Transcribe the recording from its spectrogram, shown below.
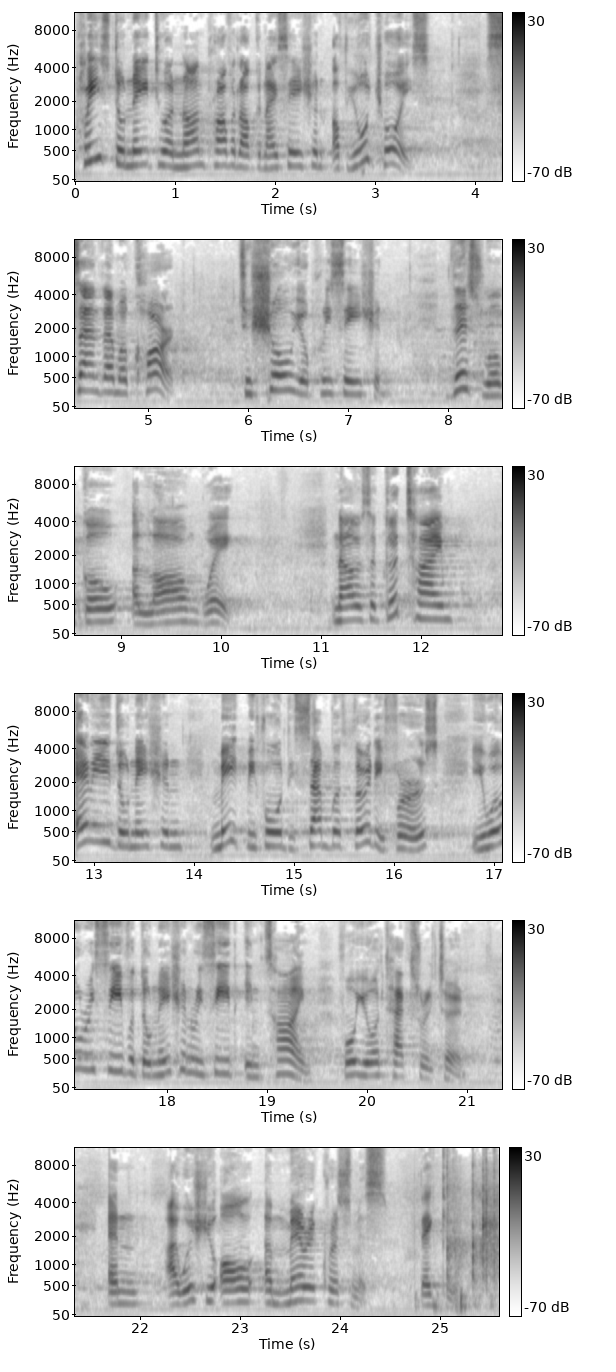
Please donate to a non-profit organization of your choice. Send them a card to show your appreciation. This will go a long way. Now is a good time. Any donation made before December 31st, you will receive a donation receipt in time for your tax return. And I wish you all a Merry Christmas. Thank you.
